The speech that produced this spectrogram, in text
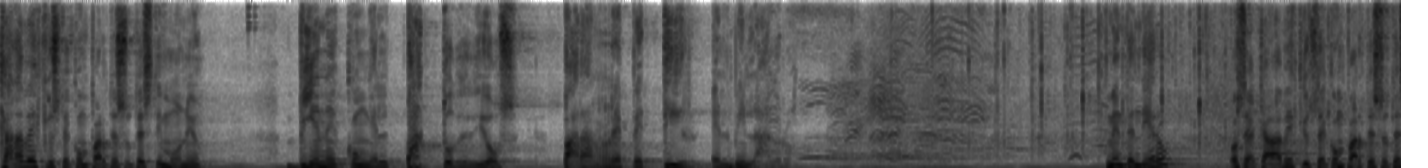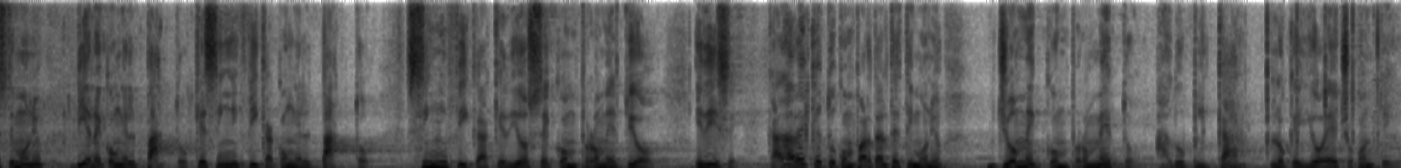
Cada vez que usted comparte su testimonio, viene con el pacto de Dios para repetir el milagro. ¿Me entendieron? O sea, cada vez que usted comparte su testimonio, viene con el pacto. ¿Qué significa con el pacto? Significa que Dios se comprometió y dice, cada vez que tú compartas el testimonio, yo me comprometo a duplicar lo que yo he hecho contigo.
